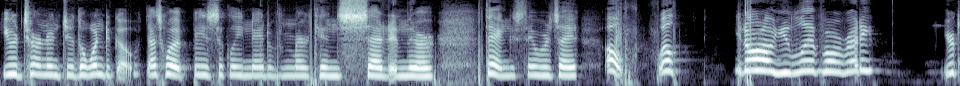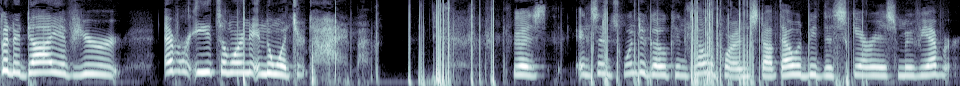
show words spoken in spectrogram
you would turn into the Wendigo. That's what basically Native Americans said in their things. They would say, oh, well, you know how you live already? You're gonna die if you're ever eat someone in the wintertime. Because and since Wendigo can teleport and stuff, that would be the scariest movie ever.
